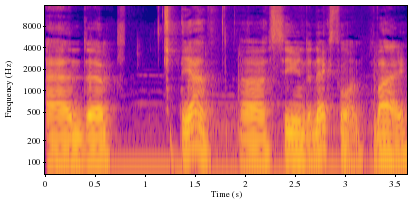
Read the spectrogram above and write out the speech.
and uh, yeah, uh, see you in the next one, bye!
